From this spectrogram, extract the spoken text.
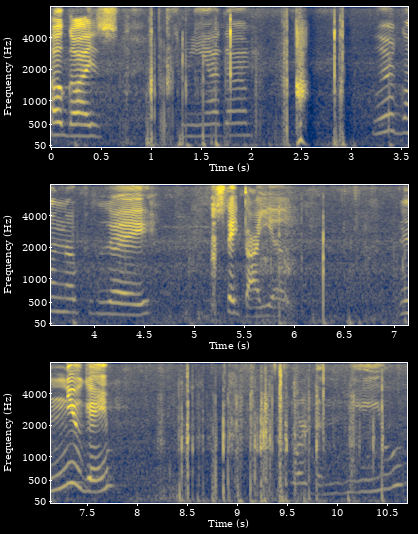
Hello guys, it's me Adam. We're gonna play State.io. The new game for the new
